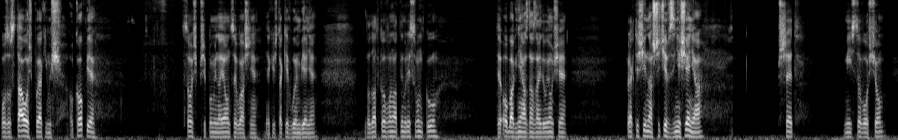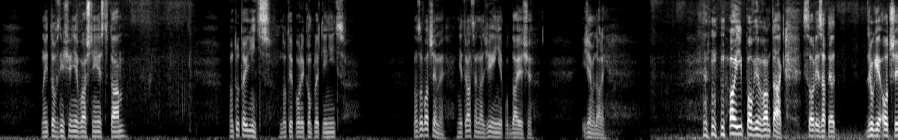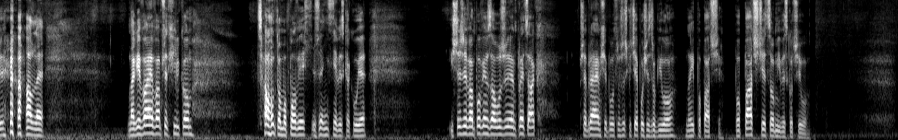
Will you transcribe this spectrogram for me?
pozostałość po jakimś okopie, coś przypominające właśnie jakieś takie wgłębienie. Dodatkowo na tym rysunku te oba gniazda znajdują się praktycznie na szczycie wzniesienia przed miejscowością. No i to wzniesienie właśnie jest tam. No tutaj nic, do tej pory kompletnie nic. No zobaczymy. Nie tracę nadziei, nie poddaję się. Idziemy dalej. No i powiem Wam tak. Sorry za te drugie oczy, ale nagrywałem Wam przed chwilką całą tą opowieść, że nic nie wyskakuje. I szczerze Wam powiem, założyłem plecak, przebrałem się, bo troszeczkę ciepło się zrobiło. No i popatrzcie, popatrzcie co mi wyskoczyło.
